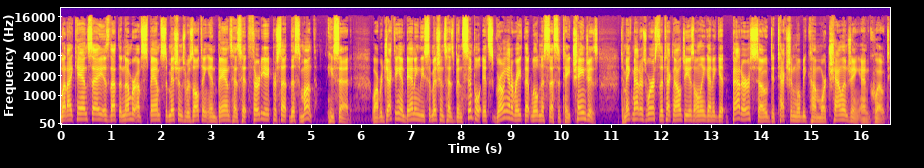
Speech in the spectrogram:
What I can say is that the number of spam submissions resulting in bans has hit 38% this month, he said. While rejecting and banning these submissions has been simple, it's growing at a rate that will necessitate changes. To make matters worse, the technology is only going to get better, so detection will become more challenging, end quote.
